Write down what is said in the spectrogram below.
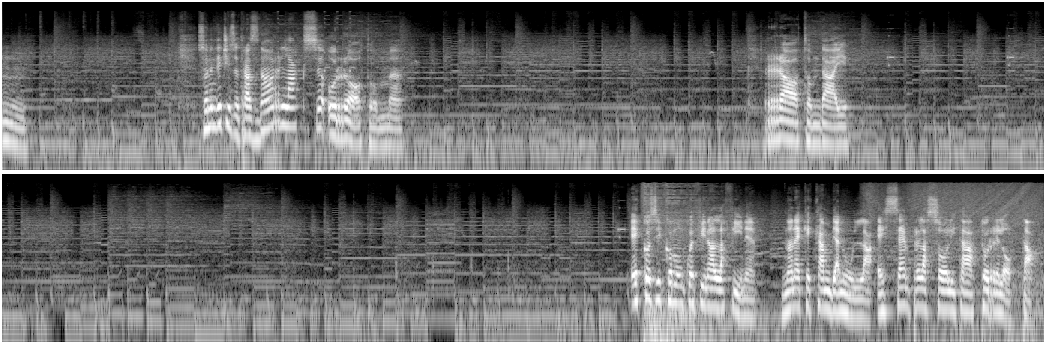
Mm. Sono indeciso tra Snorlax o Rotom. Rotom, dai. E così comunque fino alla fine. Non è che cambia nulla, è sempre la solita torrelotta.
